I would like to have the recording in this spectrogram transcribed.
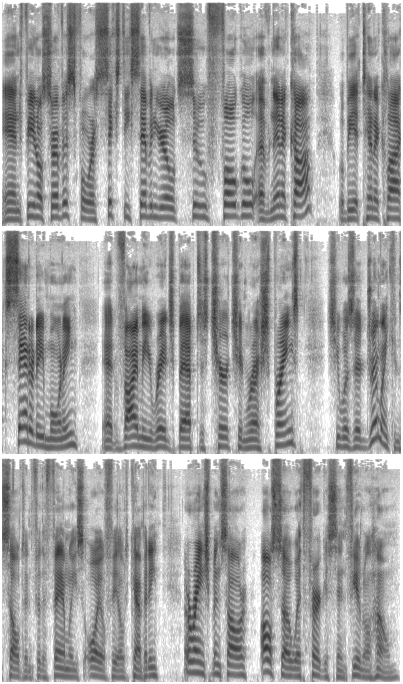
And funeral service for 67-year-old Sue Fogel of Ninnekah will be at 10 o'clock Saturday morning at Vimy Ridge Baptist Church in Rush Springs. She was a drilling consultant for the family's oil field company. Arrangements are also with Ferguson Funeral Home.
